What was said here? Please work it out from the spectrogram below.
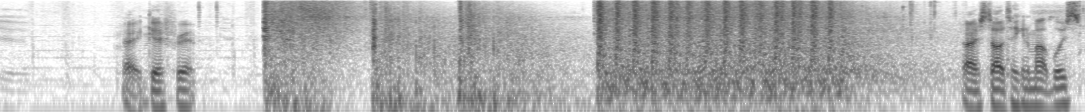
Yeah. Right, go for it. Alright, start taking them out, boys.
